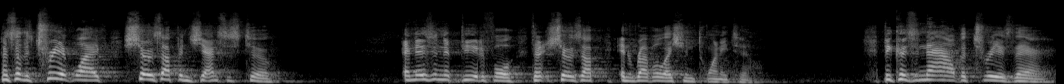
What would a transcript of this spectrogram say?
And so the tree of life shows up in Genesis 2. And isn't it beautiful that it shows up in Revelation 22? Because now the tree is there.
